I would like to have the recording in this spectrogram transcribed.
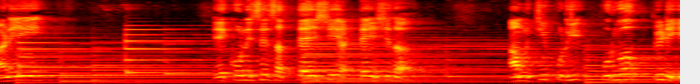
आणि एकोणीसशे सत्याऐंशी अठ्ठ्याऐंशीला आमची पुढी पूर्व पिढी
